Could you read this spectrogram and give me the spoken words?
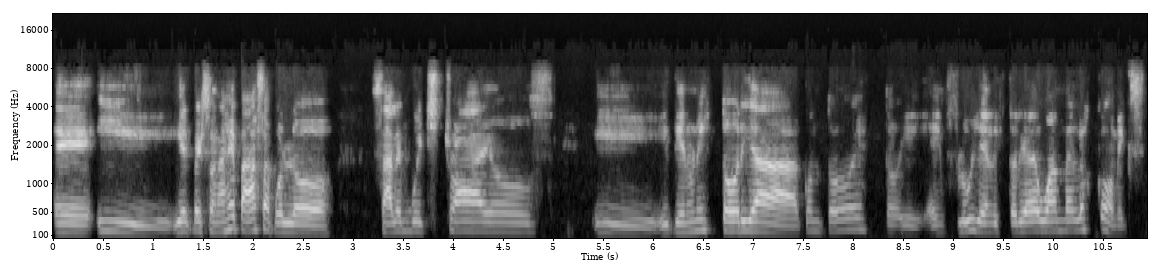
Eh, y, y, el personaje pasa por los Salem Witch Trials y, y, tiene una historia con todo esto y, e influye en la historia de Wanda en los cómics.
